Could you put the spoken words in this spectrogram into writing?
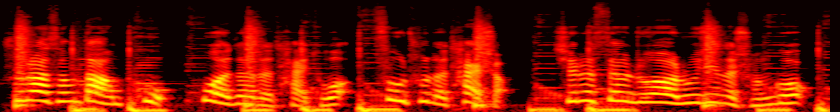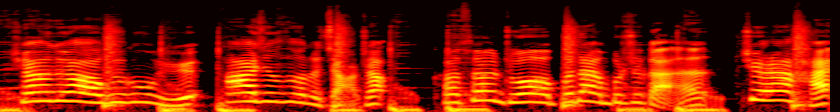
说他从当铺获得的太多，付出的太少。其实孙卓如今的成功，全都要归功于阿晶做的假账。可孙卓不但不知感恩，居然还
